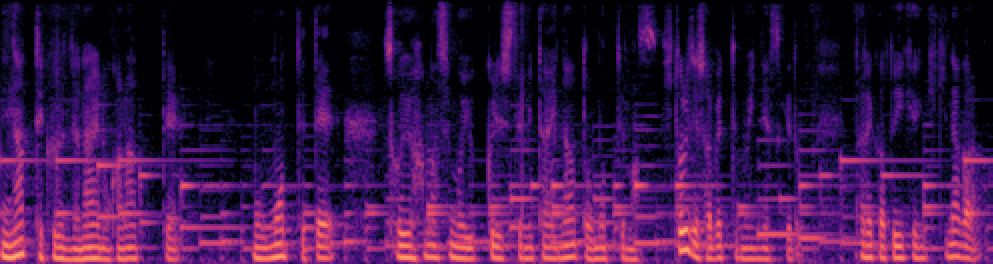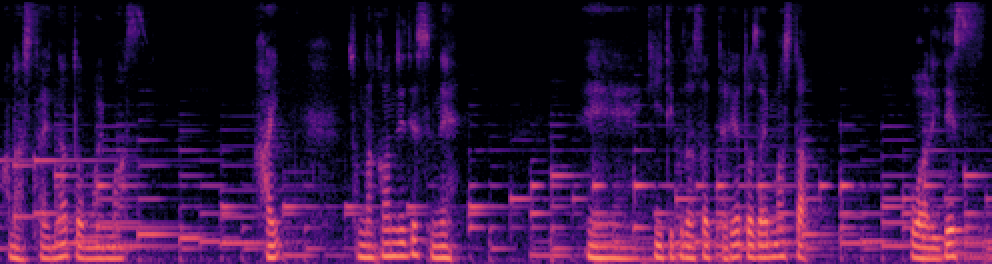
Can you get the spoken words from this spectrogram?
になってくるんじゃないのかなってもう思ってて。そういう話もゆっくりしてみたいなと思ってます。一人で喋ってもいいんですけど誰かと意見聞きながら話したいなと思います。はい。そんな感じですね。えー、聞いてくださってありがとうございました。終わりです。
